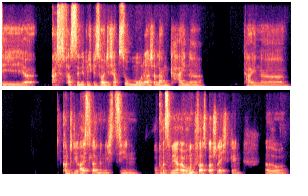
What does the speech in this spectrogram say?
Die, ach, das fasziniert mich bis heute. Ich habe so monatelang keine, keine, konnte die Reißleine nicht ziehen, obwohl es mir unfassbar schlecht ging. Also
